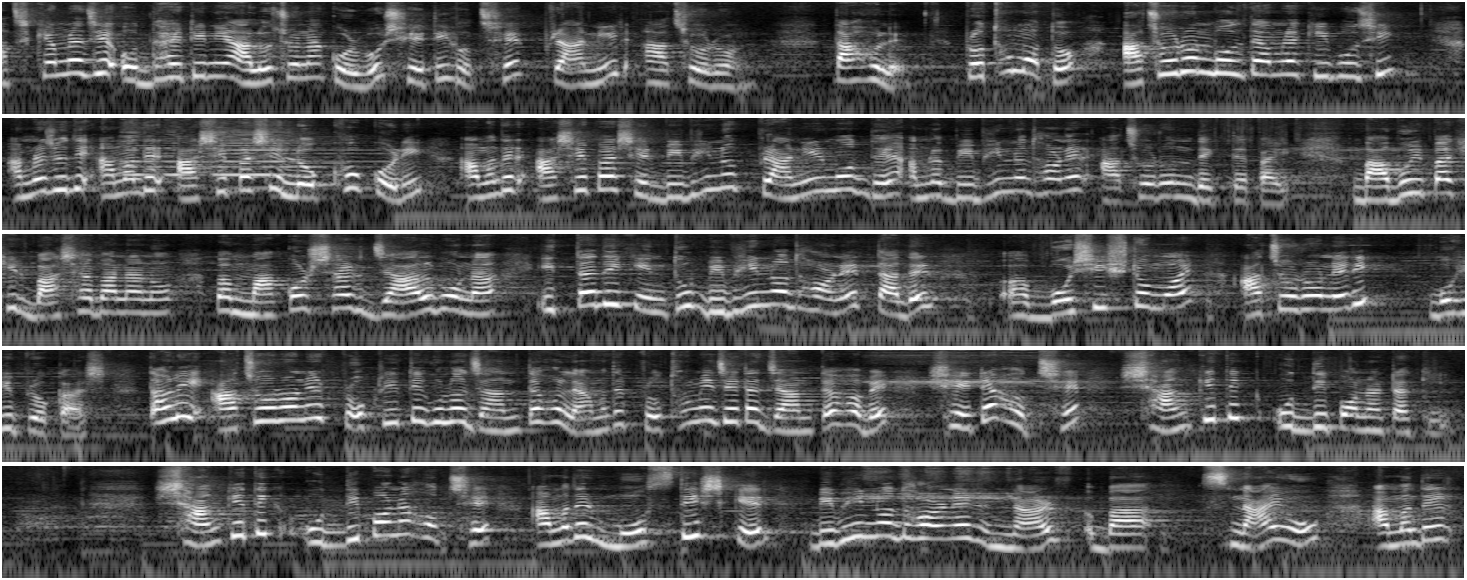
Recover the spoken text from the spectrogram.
আজকে আমরা যে অধ্যায়টি নিয়ে আলোচনা করব সেটি হচ্ছে প্রাণীর আচরণ। তাহলে প্রথমত আচরণ বলতে আমরা কি বুঝি? আমরা যদি আমাদের আশেপাশে লক্ষ্য করি, আমাদের আশেপাশের বিভিন্ন প্রাণীর মধ্যে আমরা বিভিন্ন ধরনের আচরণ দেখতে পাই। বাবুই পাখির বাসা বানানো বা মাকড়সার জাল বোনা ইত্যাদি কিন্তু বিভিন্ন ধরনের তাদের বৈশিষ্ট্যময় আচরণেরই বহিঃপ্রকাশ। তাহলে এই আচরণের প্রকৃতিগুলো জানতে হলে আমাদের প্রথমে যেটা জানতে হবে সেটা হচ্ছে সাংকেতিক উদ্দীপনাটা কী? সাংকেতিক উদ্দীপনা হচ্ছে আমাদের মস্তিষ্কের বিভিন্ন ধরনের নার্ভ বা স্নায়ু আমাদের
